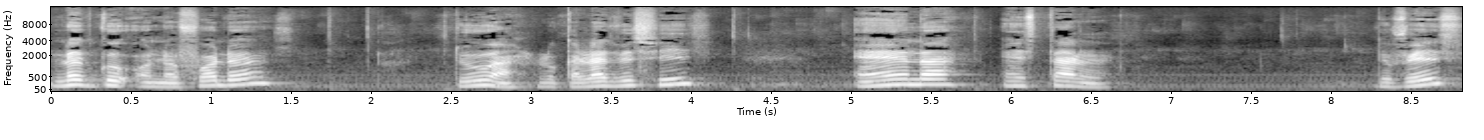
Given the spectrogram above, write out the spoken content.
let's go on the folder to uh, localize this fish and uh, install the fish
